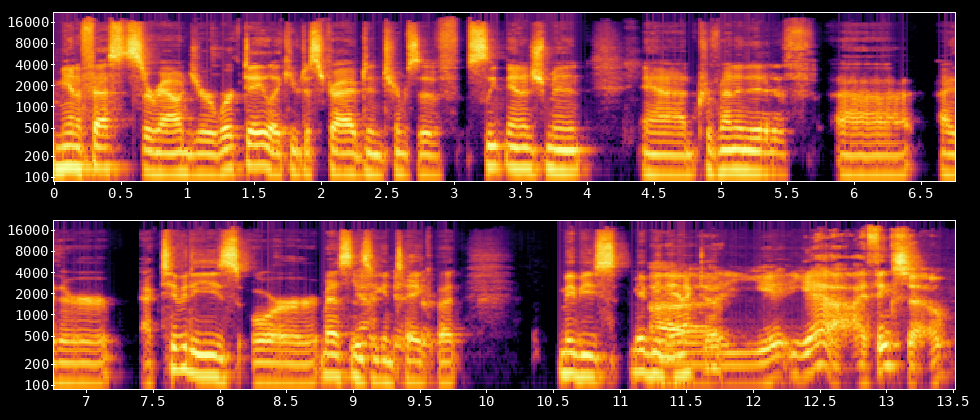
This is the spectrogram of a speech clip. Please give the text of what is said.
manifests around your workday, like you've described in terms of sleep management and preventative uh, either activities or medicines yeah, you can take, sure. but maybe maybe an anecdote. Uh, yeah, yeah, I think so.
